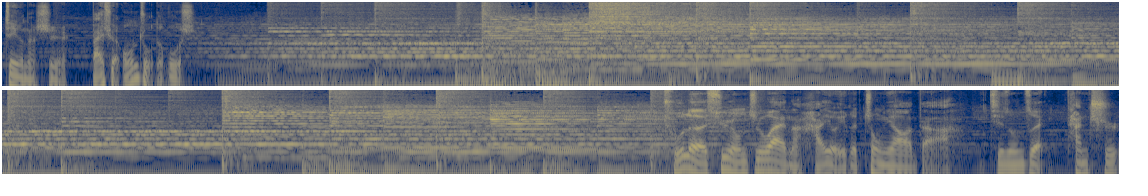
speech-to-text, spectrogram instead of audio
这个呢是白雪公主的故事。除了虚荣之外呢，还有一个重要的七宗罪——贪吃。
